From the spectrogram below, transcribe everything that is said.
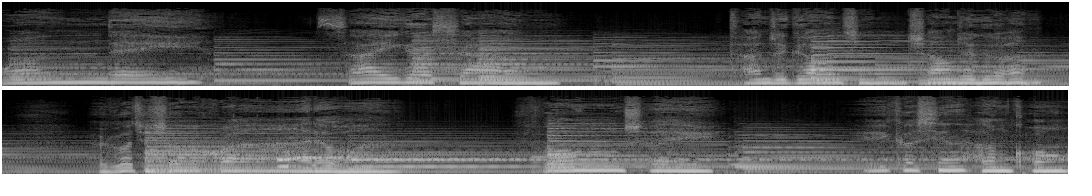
One day，在一个下午，弹着钢琴，唱着歌，和过去说话的晚，风吹。一颗心很空，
